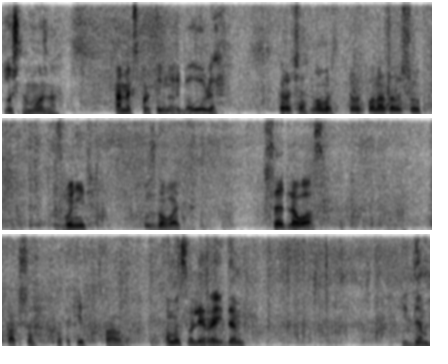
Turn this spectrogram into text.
Точно можна. Там як спортивна риболовля. Коротше, номер телефона залишу, дзвоніть, узнавайте. Все для вас. Так що отакі справи. А ми з Валерою йдемо йдемо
